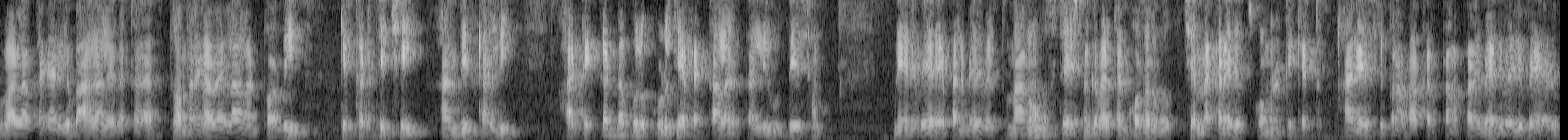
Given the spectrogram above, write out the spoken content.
వాళ్ళ అత్తగారికి బాగాలేదట తొందరగా వెళ్ళాలంటోంది. టిక్కెట్ తెచ్చి అంది తల్లి. ఆ టిక్కెట్ డబ్బులు కొడుకే పెట్టాలని తల్లి ఉద్దేశం. నేను వేరే పని మీద వెళ్తున్నాను స్టేషన్కి వెళ్ళటం కుదరదు చిన్నక్కనే తెచ్చుకోమని టికెట్ అనేసి ప్రభాకర్ తన పని మీద వెళ్ళిపోయాడు.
